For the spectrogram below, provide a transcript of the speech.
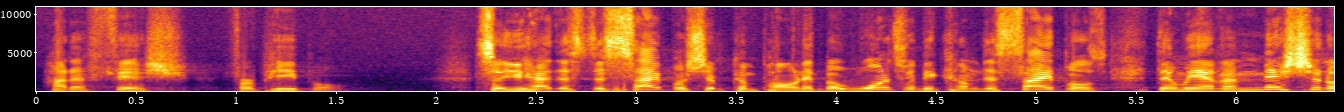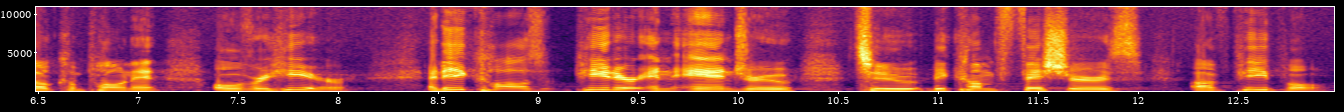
how to fish for people. So you have this discipleship component, but once we become disciples, then we have a missional component over here. And he calls Peter and Andrew to become fishers of people.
